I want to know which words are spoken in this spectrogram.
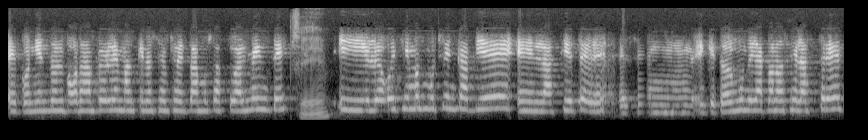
eh, poniendo el gran problema al que nos enfrentamos actualmente Sí. y luego hicimos mucho hincapié en las siete veces, en, en que todo el mundo ya conoce las tres,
